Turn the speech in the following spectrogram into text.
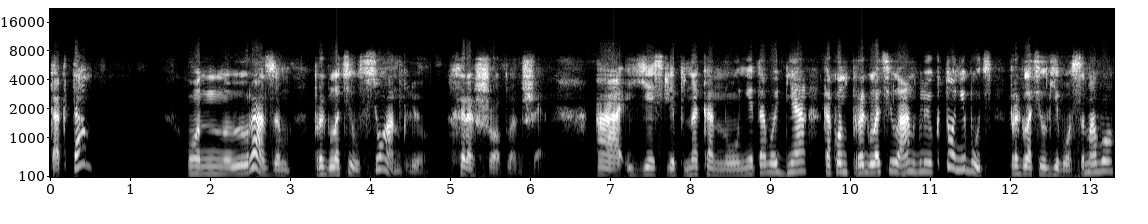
Как там? Он разом проглотил всю Англию. Хорошо, планше. А если б накануне того дня, как он проглотил Англию, кто-нибудь проглотил его самого?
